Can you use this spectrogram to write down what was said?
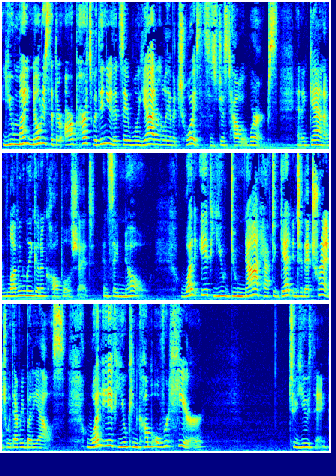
you might notice that there are parts within you that say, well, yeah, I don't really have a choice. This is just how it works. And again, I'm lovingly going to call bullshit and say, no. What if you do not have to get into that trench with everybody else? What if you can come over here to youthing?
